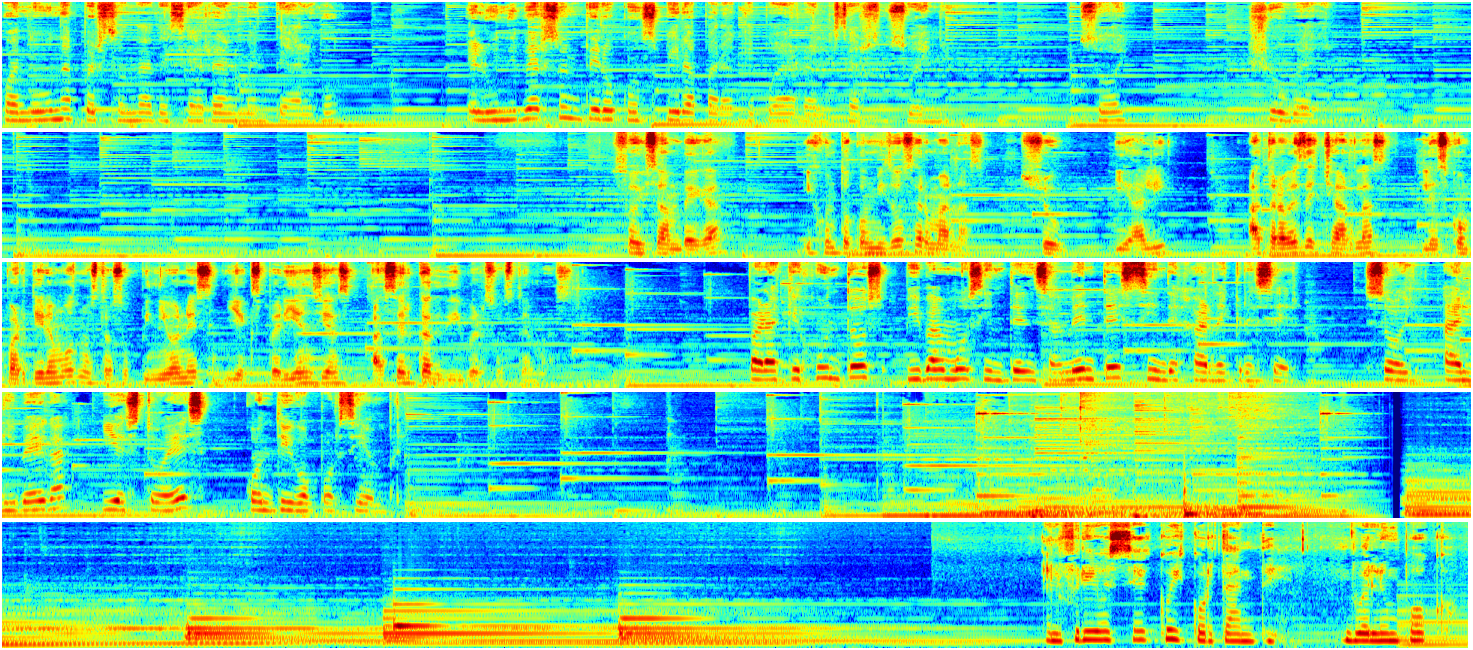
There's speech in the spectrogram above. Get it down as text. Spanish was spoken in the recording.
Cuando una persona desea realmente algo, el universo entero conspira para que pueda realizar su sueño. Soy Shu Vega. Soy Sam Vega y junto con mis dos hermanas, Shu y Ali, a través de charlas les compartiremos nuestras opiniones y experiencias acerca de diversos temas. Para que juntos vivamos intensamente sin dejar de crecer. Soy Ali Vega y esto es Contigo por siempre. El frío es seco y cortante, duele un poco.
